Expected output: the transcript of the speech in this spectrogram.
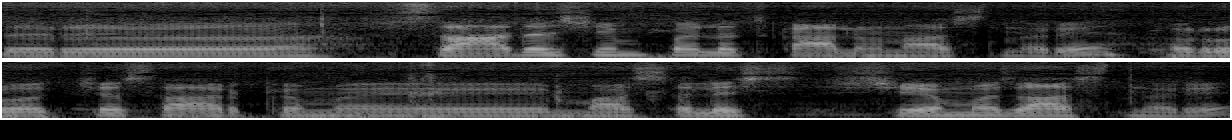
तर साधा साधं सिंपलच कालवण असणार आहे. रोजच्या सारखं मग मसाले सेमच असणार आहे.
